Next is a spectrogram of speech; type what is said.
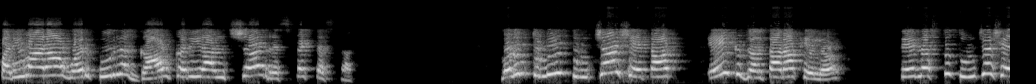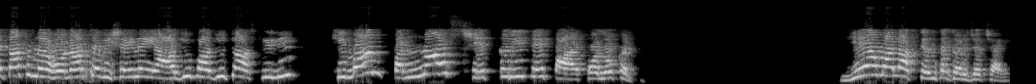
परिवारावर पूर्ण गावकऱ्यांचं रेस्पेक्ट असतात. म्हणून तुम्ही तुमच्या शेतात एक जलतारा केलं ते नसतं तुमच्या शेतात न होणारच्या विषय नाही. आजूबाजूच्या असलेली किमान पन्नास शेतकरी ते फॉलो करतात. हे आम्हाला अत्यंत गरजेचं आहे.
